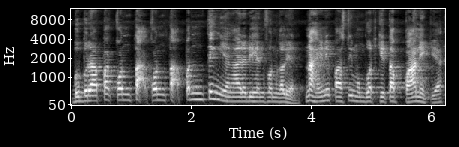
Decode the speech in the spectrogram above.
beberapa kontak-kontak penting yang ada di handphone kalian. Nah ini pasti membuat kita panik ya.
